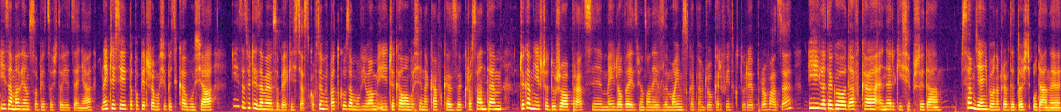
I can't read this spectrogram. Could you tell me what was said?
i zamawiam sobie coś do jedzenia. Najczęściej to po pierwsze musi być kawusia i zazwyczaj zamawiam sobie jakieś ciastko. W tym wypadku zamówiłam i czekałam właśnie na kawkę z croissantem. Czeka mnie jeszcze dużo pracy mailowej związanej z moim sklepem Jokerfit, który prowadzę i dlatego dawka energii się przyda. Sam dzień był naprawdę dość udany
